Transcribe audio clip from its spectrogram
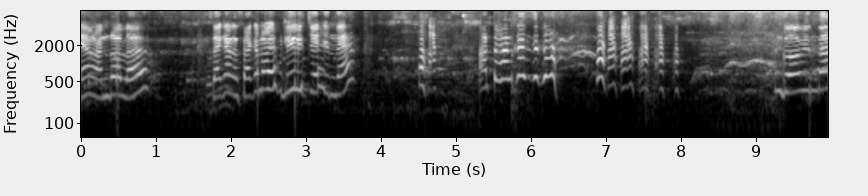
ఏం రెండు రోజులు? సెకండ్ సెకండ్ వైఫ్ లీవ్ ఇచ్చేసిందే. అట్ట వాళ్ళకి గోవిందా.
